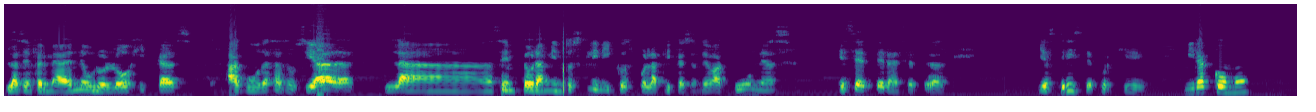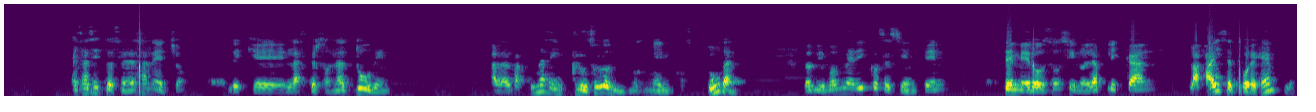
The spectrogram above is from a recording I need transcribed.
las enfermedades neurológicas agudas asociadas, los empeoramientos clínicos por la aplicación de vacunas, etcétera, etcétera. Y es triste porque mira cómo esas situaciones han hecho de que las personas duden a las vacunas e incluso los mismos médicos dudan. Los mismos médicos se sienten temerosos si no le aplican la Pfizer, por ejemplo,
